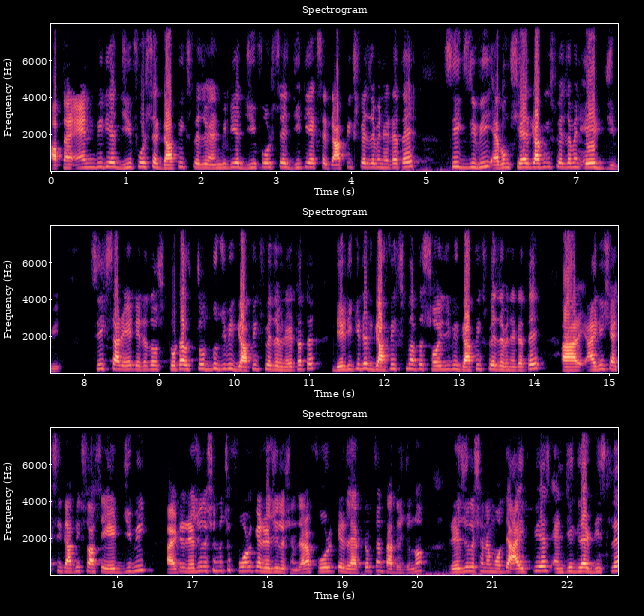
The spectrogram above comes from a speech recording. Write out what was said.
আপনার এনবিডিয়া জি ফোর্সের গ্রাফিক্স পেয়ে যাবেন। এনবিডিয়া জি ফোর্সের জিটিএক্স এর গ্রাফিক্স পেয়ে যাবেন এটাতে সিক্স জিবি এবং শেয়ার গ্রাফিক্স পেয়ে যাবেন এইট জিবি সিক্স আর এইট এটা তো টোটাল চোদ্দ জিবি গ্রাফিক্স পেয়ে যাবেন। এটাতে ডেডিকেটেড গ্রাফিক্স না আপনার ছয় জিবি গ্রাফিক্স পেয়ে যাবেন এটাতে। আর আইরিশ এক্সি গ্রাফিক্স আছে এইট জিবি আর এটা রেজুলেশন হচ্ছে ফোর কে রেজুলেশন যারা ফোর কে ল্যাপটপ চান, তাদের জন্য রেজুলেশনের মধ্যে IPS antiglare display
